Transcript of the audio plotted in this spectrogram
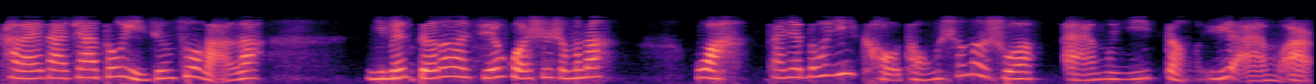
看来大家都已经做完了，你们得到的结果是什么呢？哇！大家都异口同声的说 m 一等于 m 二，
